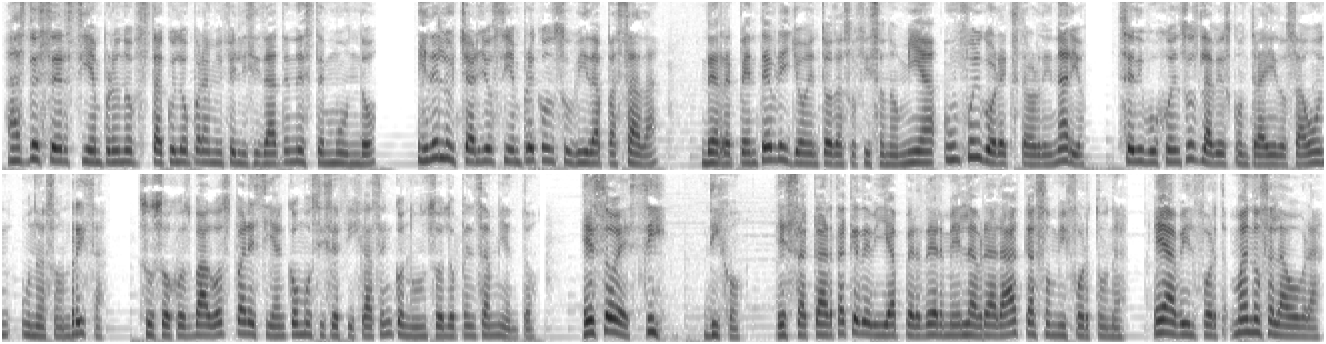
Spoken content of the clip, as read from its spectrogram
¿has de ser siempre un obstáculo para mi felicidad en este mundo? ¿He de luchar yo siempre con su vida pasada? De repente brilló en toda su fisonomía un fulgor extraordinario. Se dibujó en sus labios contraídos aún una sonrisa. Sus ojos vagos parecían como si se fijasen con un solo pensamiento. Eso es, sí, dijo. Esa carta que debía perderme labrará acaso mi fortuna. Ea, Bilford, manos a la obra.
